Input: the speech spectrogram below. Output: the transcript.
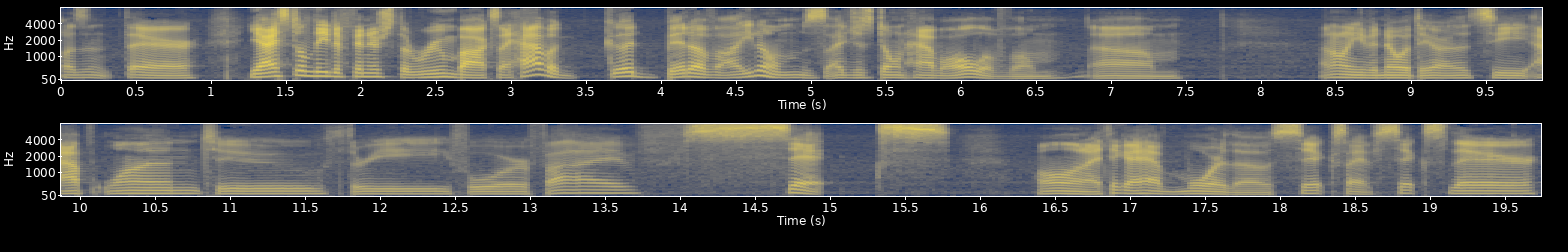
wasn't there. Yeah, I still need to finish the rune box. I have a good bit of items. I just don't have all of them. Um, I don't even know what they are. Let's see. App one, two, three, four, five, six. Hold on. I think I have more though. Six. I have six there.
